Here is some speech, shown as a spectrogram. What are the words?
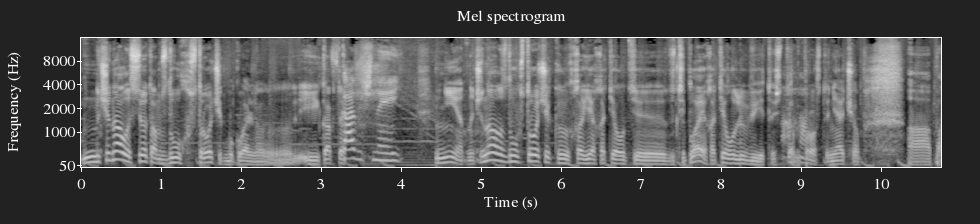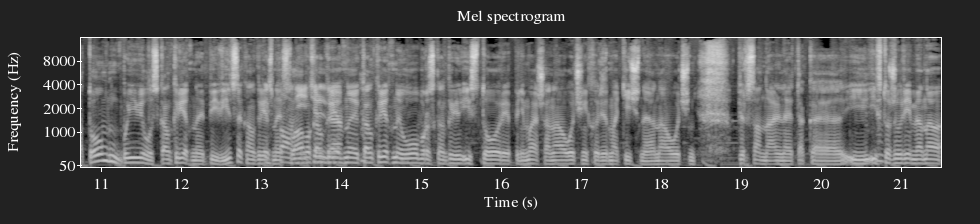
Начиналось все там с двух строчек буквально. И как-то... Сказочный. Нет, начиналось с двух строчек. Я хотел те- тепла, я хотел любви. То есть там Ага. просто ни о чем. А потом появилась конкретная певица, конкретная слава, Исполнитель, да. конкретный, конкретный образ, конкретная история. Понимаешь, она очень харизматичная, она очень персональная такая. И, и в то же время она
